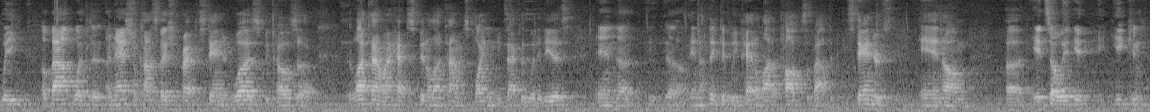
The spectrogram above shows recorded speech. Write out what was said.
week about what the a National Conservation Practice Standard was because uh, a lot of time I have to spend a lot of time explaining exactly what it is. And, uh, uh, and I think that we've had a lot of talks about the standards and, um, uh, and so it, it, it can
